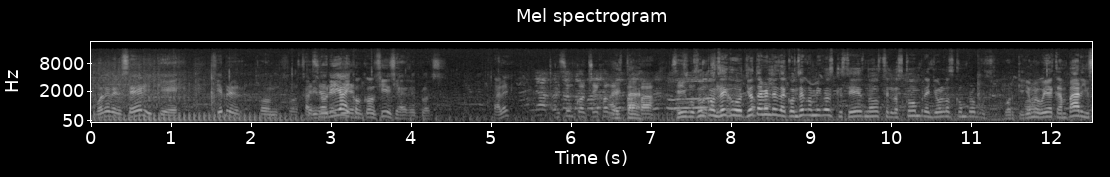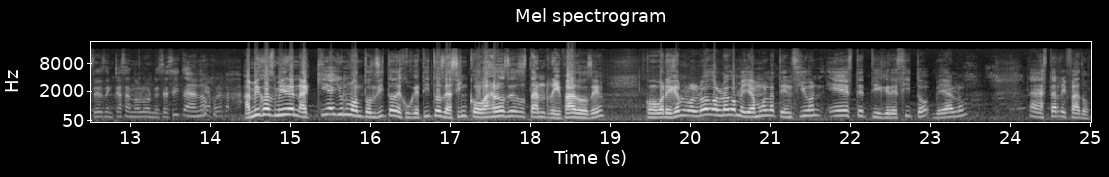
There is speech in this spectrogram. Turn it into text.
como debe de ser y que siempre con sabiduría y con conciencia, rectos. ¿Vale? Es un consejo está. papá. Sí, Es pues un consejo. Yo también les aconsejo, amigos, que ustedes no se los compren. Yo los compro pues, porque yo me voy a acampar y ustedes en casa no lo necesitan, ¿no? Amigos, miren, aquí hay un montoncito de juguetitos de a 5 varos. De esos están rifados, ¿eh? Como por ejemplo, luego, luego me llamó la atención este tigrecito. Véanlo. Ah, está rifado.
